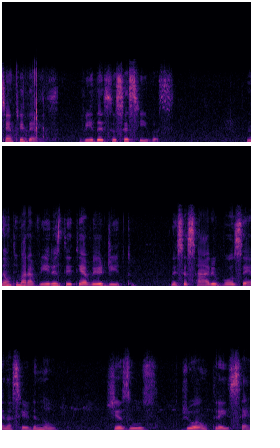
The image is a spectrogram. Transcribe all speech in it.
110 Vidas sucessivas Não te maravilhes de te haver dito, necessário vos é nascer de novo. Jesus, João 3,7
